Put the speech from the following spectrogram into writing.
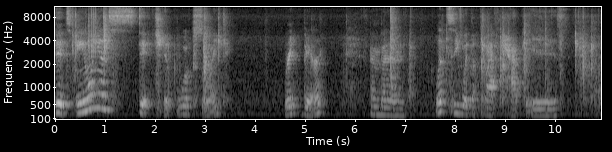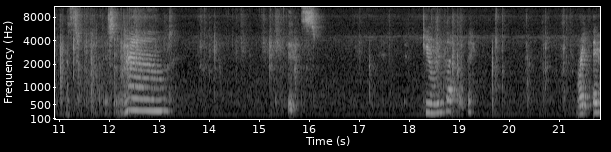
It's Alien Stitch, it looks like. Right there. And then let's see what the black cat is. Let's put this around. It's. Can you read that? Right there.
